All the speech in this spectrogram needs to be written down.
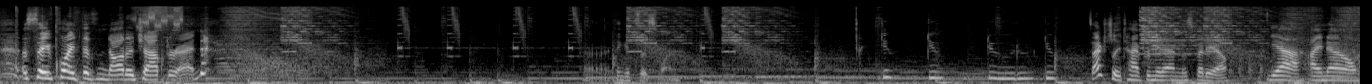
a save point that's not a chapter end. Uh, I think it's this one. Do, do, do, do, do. It's actually time for me to end this video. Yeah, I know.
